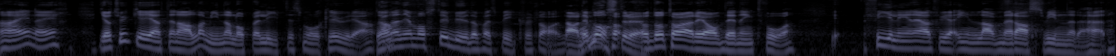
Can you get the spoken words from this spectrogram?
Nej, nej. Jag tycker egentligen alla mina lopp är lite småkluriga, Ja. men jag måste ju bjuda på ett spikförslag. Ja, det måste du. Och då tar jag det i avdelning två. Feelingen är att vi har in Love med Rass vinner det här.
